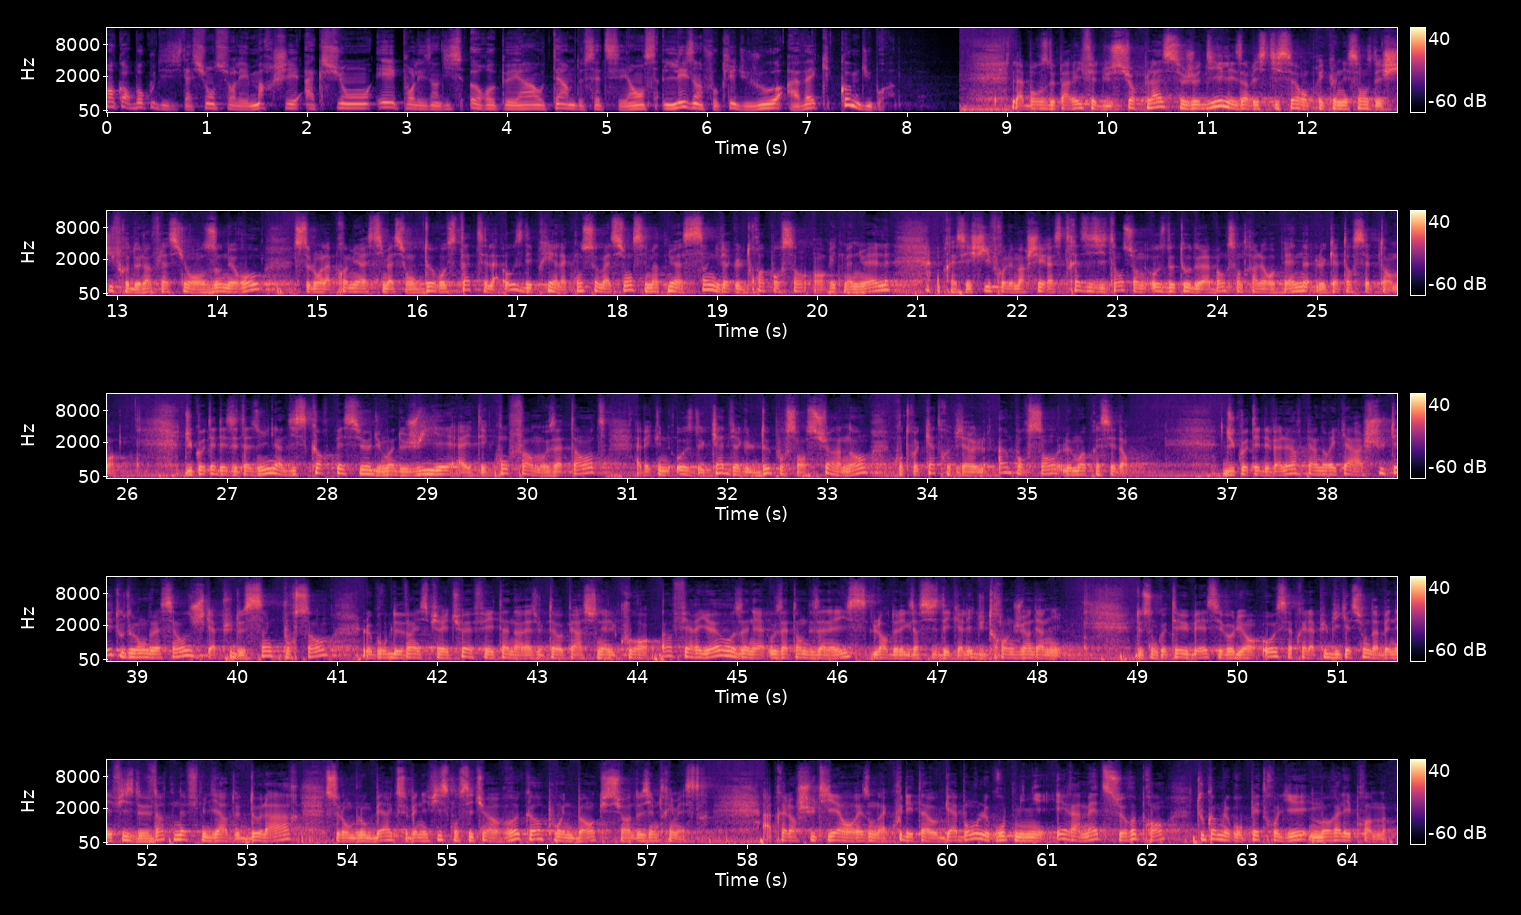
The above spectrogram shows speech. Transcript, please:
Encore beaucoup d'hésitations sur les marchés actions et pour les indices européens au terme de cette séance. Les infos clés du jour avec Comme du Bois. La bourse de Paris fait du surplace ce jeudi. Les investisseurs ont pris connaissance des chiffres de l'inflation en zone euro. Selon la première estimation d'Eurostat, la hausse des prix à la consommation s'est maintenue à 5,3% en rythme annuel. Après ces chiffres, le marché reste très hésitant sur une hausse de taux de la Banque Centrale Européenne le 14 septembre. Du côté des États-Unis, l'indice Core PCE du mois de juillet a été conforme aux attentes avec une hausse de 4,2% sur un an contre 4,1% le mois précédent. Du côté des valeurs, Pernod Ricard a chuté tout au long de la séance jusqu'à plus de 5%. Le groupe de vins et spiritueux a fait état d'un résultat opérationnel courant inférieur aux, aux attentes des analystes lors de l'exercice décalé du 30 juin dernier. De son côté, UBS évolue en hausse après la publication d'un bénéfice de 29 milliards de dollars. Selon Bloomberg, ce bénéfice constitue un record pour une banque sur un deuxième trimestre. Après leur chute hier en raison d'un coup d'État au Gabon, le groupe minier Eramet se reprend, tout comme le groupe pétrolier Morel et Prom.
